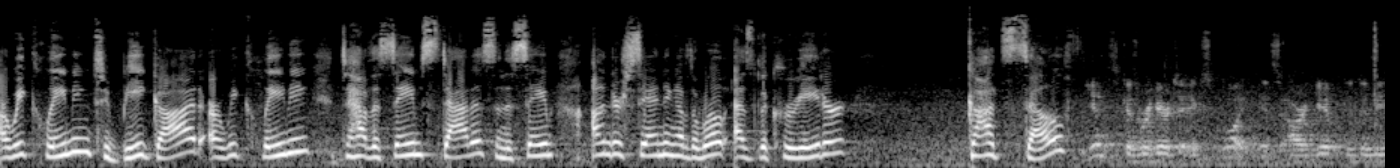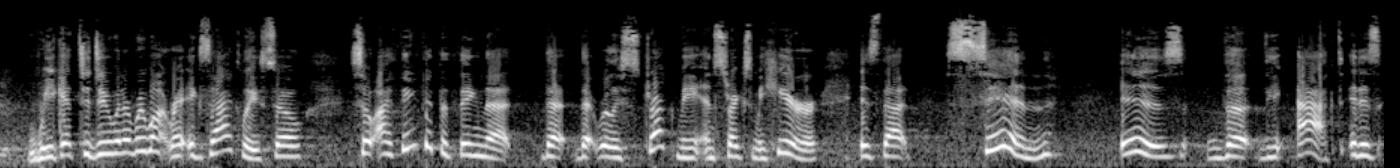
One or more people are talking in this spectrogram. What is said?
Are we claiming to be God? Are we claiming to have the same status and the same understanding of the world as the creator God's self? Yes, because we're here to exploit. It's our gift to be. We get to do whatever we want, right? Exactly. So, so I think that the thing that that that really struck me and strikes me here is that sin is the the act. It is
